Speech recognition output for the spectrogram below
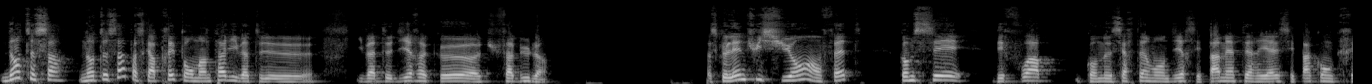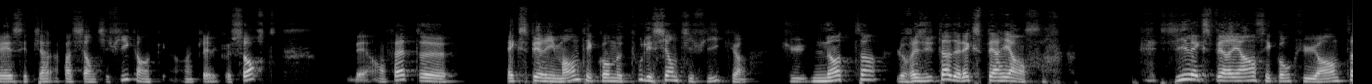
note ça note ça parce qu'après ton mental il va te il va te dire que euh, tu fabules. Parce que l'intuition, en fait, comme c'est des fois, comme certains vont dire, c'est pas matériel, c'est pas concret, c'est pas scientifique en, quelque sorte. Ben, en fait, euh, expérimente et comme tous les scientifiques, tu notes le résultat de l'expérience. si l'expérience est concluante,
